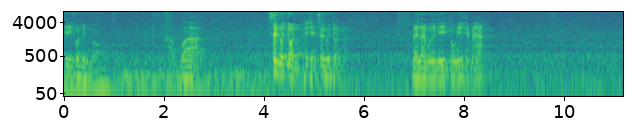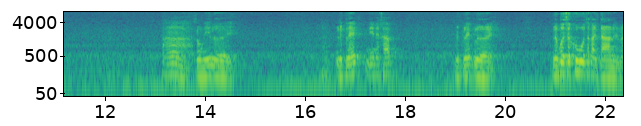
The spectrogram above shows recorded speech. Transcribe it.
ที่คนหนึ่งบอกครับว่า เส้นรถยนต์ให้เห็นเส้นรถยนต์ก่อนในลายมือนี้ตรงนี้เห็นไหมฮะอ่าตรงนี้เลย เล็กๆนี่นะครับ เล็กๆเลยแล้วเมื่อสักครู่ถ้าใครตามเห็นไหม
